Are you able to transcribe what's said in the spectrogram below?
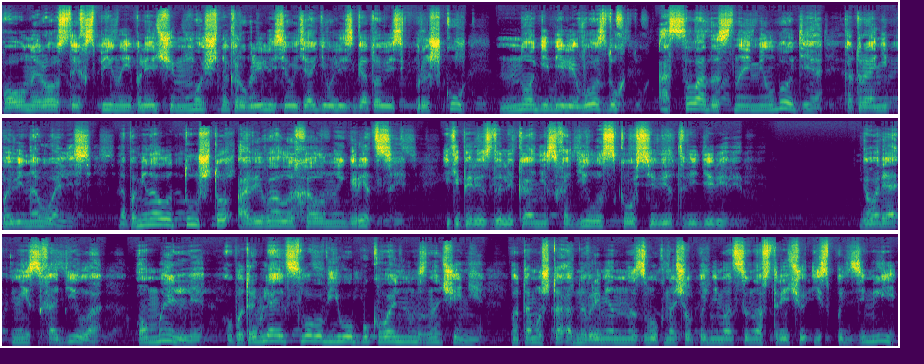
полный рост их спины и плечи мощно круглились и вытягивались, готовясь к прыжку, ноги били воздух, а сладостная мелодия, которой они повиновались, напоминала ту, что овивала холмы Греции, и теперь издалека не сходила сквозь ветви деревьев. Говоря «не сходила», Омелли употребляет слово в его буквальном значении, потому что одновременно звук начал подниматься навстречу из-под земли,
